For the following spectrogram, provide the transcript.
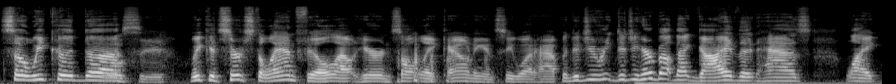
so we could uh, We'll see. We could search the landfill out here in Salt Lake County and see what happened. Did you re- did you hear about that guy that has like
